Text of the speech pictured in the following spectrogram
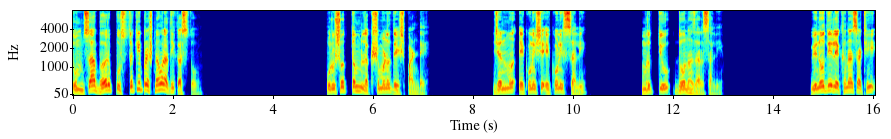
तुमचा भर पुस्तकी प्रश्नावर अधिक असतो. पुरुषोत्तम लक्ष्मण देशपांडे. जन्म एकोणीसशे एकोणीस साली. मृत्यू दोन हजार साली. विनोदी लेखनासाठी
